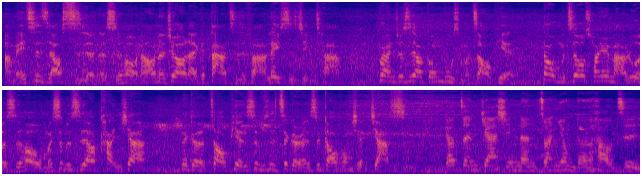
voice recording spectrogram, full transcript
啊，每次只要死人的时候，然后呢就要来个大执法，累死警察，不然就是要公布什么照片。那我们之后穿越马路的时候，我们是不是要看一下那个照片，是不是这个人是高风险驾驶？要增加行人专用的号志，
